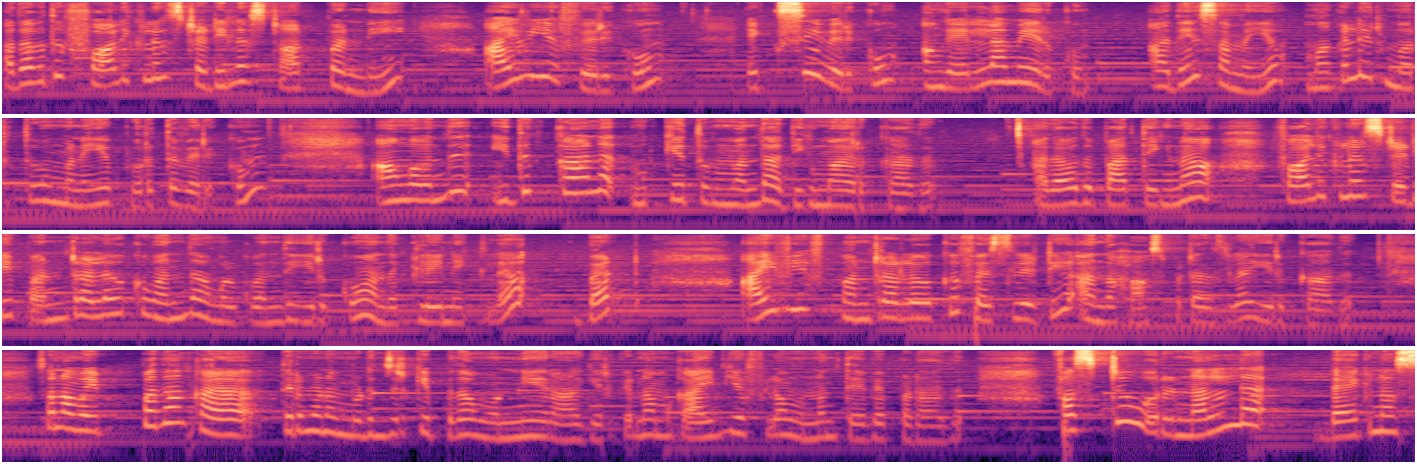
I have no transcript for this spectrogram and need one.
அதாவது ஃபாலிகுலர் ஸ்டடியில் ஸ்டார்ட் பண்ணி ஐவிஎஃப் வரைக்கும் எக்ஸி வரைக்கும் அங்கே எல்லாமே இருக்கும். அதே சமயம் மகளிர் மருத்துவமனையை பொறுத்த வரைக்கும் அவங்க வந்து இதுக்கான முக்கியத்துவம் வந்து அதிகமாக இருக்காது. அதாவது பார்த்தீங்கன்னா ஃபாலிகுலர் ஸ்டடி பண்ணுற அளவுக்கு வந்து அவங்களுக்கு வந்து இருக்கும் அந்த கிளினிக்கில் பட் ஐவிஎஃப் பண்ணுற அளவுக்கு ஃபெசிலிட்டி அந்த ஹாஸ்பிட்டல்ஸில் இருக்காது. ஸோ நம்ம இப்போ தான் க திருமணம் முடிஞ்சிருக்கு இப்போ தான் ஒன் இயர் ஆகியிருக்கு. நமக்கு ஐவிஎஃப்லாம் ஒன்றும் தேவைப்படாது. ஃபஸ்ட்டு ஒரு நல்ல டயக்னோஸ்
